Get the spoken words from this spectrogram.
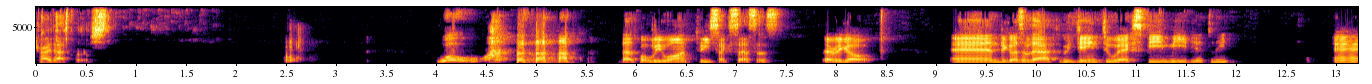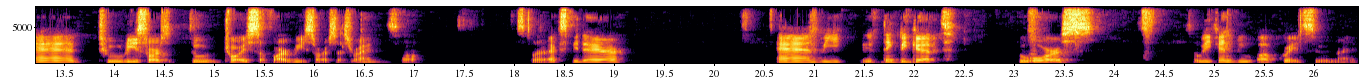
Try that first. Whoa! That's what we want, three successes. There we go. And because of that, we gain two XP immediately and two resource, two choice of our resources, right? So split XP there. And we, we think we get two ores. So we can do upgrades soon, right?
